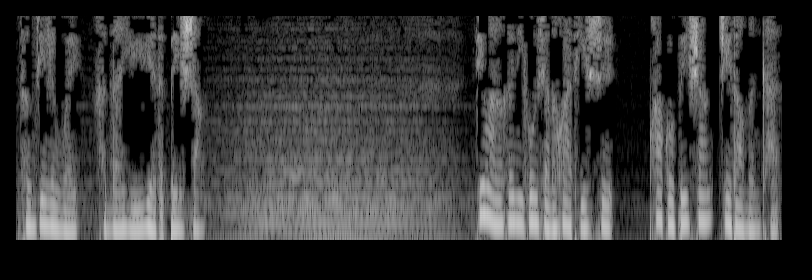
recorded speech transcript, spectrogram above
曾经认为。很难逾越的悲伤。今晚和你共享的话题是跨过悲伤这道门槛。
